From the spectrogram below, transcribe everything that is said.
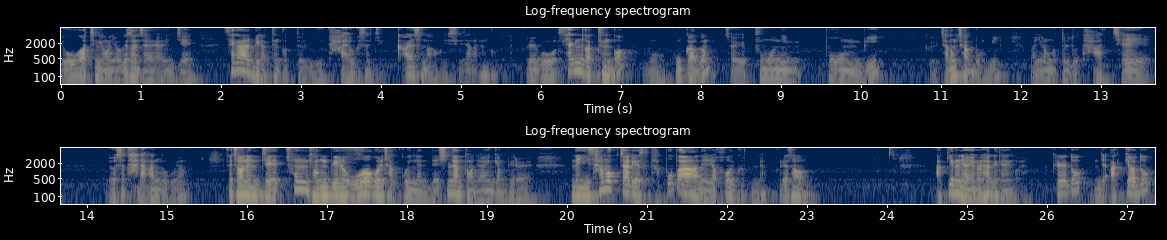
요거 같은 경우는 여기서 제가 이제 생활비 같은 것들이 다 여기서 이제 까여서 나오기 시작을 한 겁니다. 그리고 세금 같은 거, 뭐 공과금, 저희 부모님 보험비, 그 자동차 보험비, 막 이런 것들도 다 제 여기서 다 나가는 거고요. 그 저는 이제 총 경비를 5억을 잡고 있는데 10년 동안 여행 경비를 근데 이 3억짜리에서 다 뽑아내려고 하고 있거든요. 그래서 아끼는 여행을 하게 되는 거예요. 그래도 이제 아껴도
